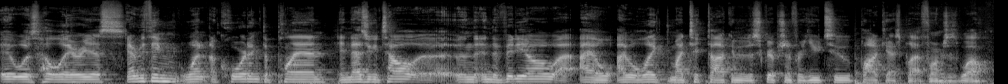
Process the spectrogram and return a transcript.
It was hilarious. Everything went according to plan. And as you can tell uh, in, the, in the video, I, I, I will link my TikTok in the description for YouTube podcast platforms as well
